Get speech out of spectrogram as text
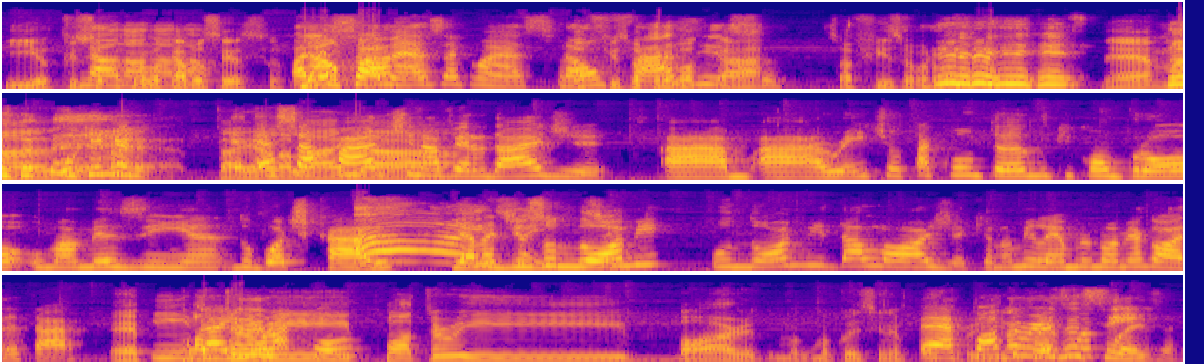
E eu fiz não, só pra não, provocar não, vocês. Só. Olha, não começa com essa. Não só fiz pra provocar. Isso. Só fiz pra provocar. né? Mas o que que é? tá, tá essa parte, a... na verdade a, a Rachel tá contando que comprou uma mesinha do Boticário ah, e ela diz aí, o nome, o nome da loja, que eu não me lembro o nome agora, tá? É e Pottery, conta... Pottery Bar, alguma coisa assim, né? É, Pottery, é, Pottery alguma assim. coisa.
